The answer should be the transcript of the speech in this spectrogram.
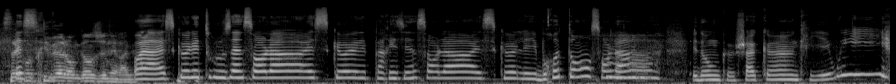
Ça contribué à l'ambiance générale. Voilà, est-ce que les Toulousains sont là? Est-ce que les Parisiens sont là? Est-ce que les Bretons sont là? Et donc, chacun criait oui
